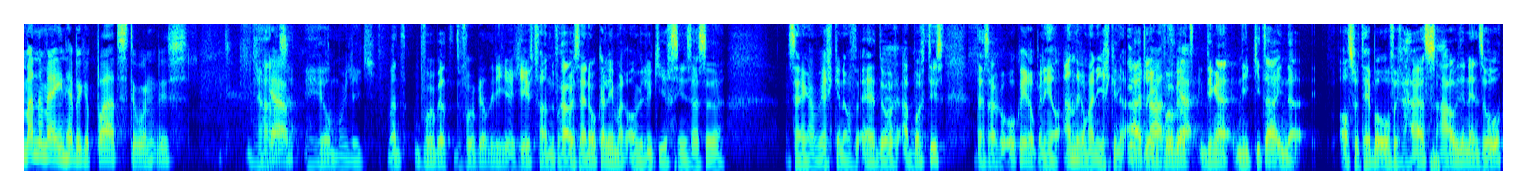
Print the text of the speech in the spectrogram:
mannen mij in hebben geplaatst toen. Dus... Ja, Ja. dat is heel moeilijk. Want bijvoorbeeld de voorbeelden die je geeft van vrouwen zijn ook alleen maar ongelukkig sinds dat ze zijn gaan werken of eh, door abortus. Dat zou je ook weer op een heel andere manier kunnen uitleggen. Inderdaad, Bijvoorbeeld, ja. ik denk dat Nikita, in de, als we het hebben over huishouden en zo,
